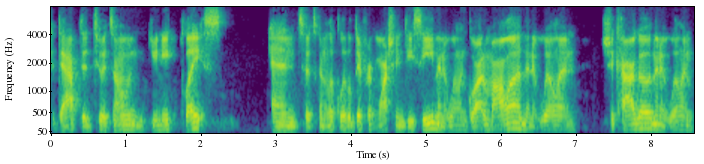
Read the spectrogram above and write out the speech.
adapted to its own unique place. And so it's going to look a little different in Washington, D.C. than it will in Guatemala, than it will in Chicago, than it will in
